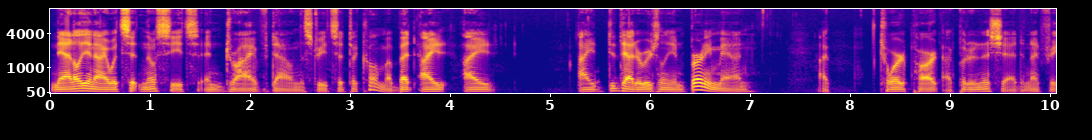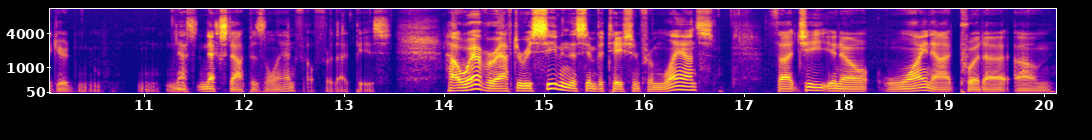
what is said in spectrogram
Natalie and I would sit in those seats and drive down the streets of Tacoma. But I, I, I did that originally in Burning Man. I tore it apart. I put it in a shed, and I figured next, next stop is the landfill for that piece. However, after receiving this invitation from Lance, thought, gee, you know, why not put a um,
